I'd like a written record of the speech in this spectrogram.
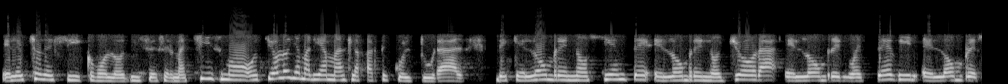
El hecho de sí, como lo dices, el machismo, o yo lo llamaría más la parte cultural, de que el hombre no siente, el hombre no llora, el hombre no es débil, el hombre es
